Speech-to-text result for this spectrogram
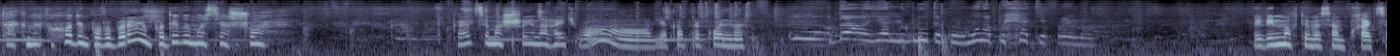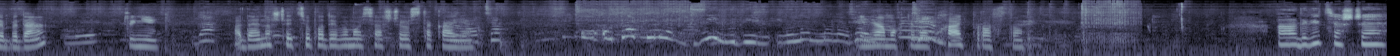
Так, ми походимо, повибираємо, подивимося, що. Така це машина геть. Вау, яка прикольна. Да, я люблю таку. Можна пихати Ефрема. І він могтиме сам пхати себе, да? Ну, Чи ні? да. А дай на ще цю подивимося, що ось така є. А це... О, о, там воно дві людини. І воно мене... І я могтиму пхати просто. А дивіться ще,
